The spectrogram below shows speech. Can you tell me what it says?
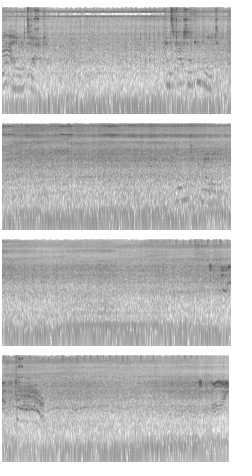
Harvester under attack. Construction complete. Unit ready. Follow me.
